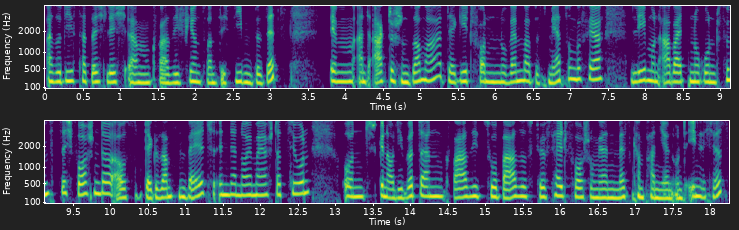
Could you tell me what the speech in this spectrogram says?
also die ist tatsächlich ähm, quasi 24-7 besetzt. Im antarktischen Sommer, der geht von November bis März ungefähr, leben und arbeiten rund 50 Forschende aus der gesamten Welt in der Neumeier Station. Und genau, die wird dann quasi zur Basis für Feldforschungen, Messkampagnen und ähnliches.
